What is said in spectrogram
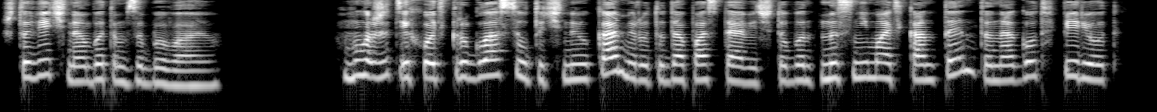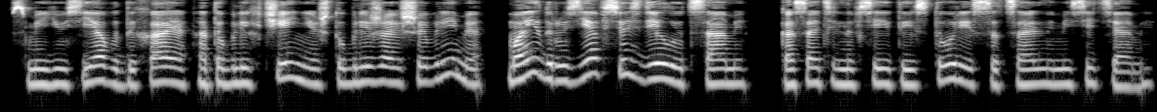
что вечно об этом забываю. Можете хоть круглосуточную камеру туда поставить, чтобы наснимать контента на год вперед. Смеюсь я, выдыхая от облегчения, что в ближайшее время мои друзья все сделают сами, касательно всей этой истории с социальными сетями.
